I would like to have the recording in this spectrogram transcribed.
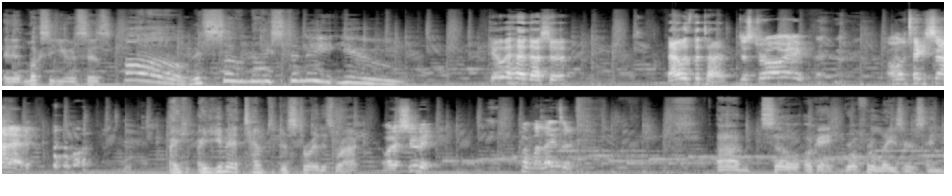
And it looks at you and says, "Oh, it's so nice to meet you." Go ahead, Usher. That was the time. Destroy! I want to take a shot at it. Are you, are you gonna attempt to destroy this rock? I want to shoot it with my laser. Um, so okay, roll for lasers, and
